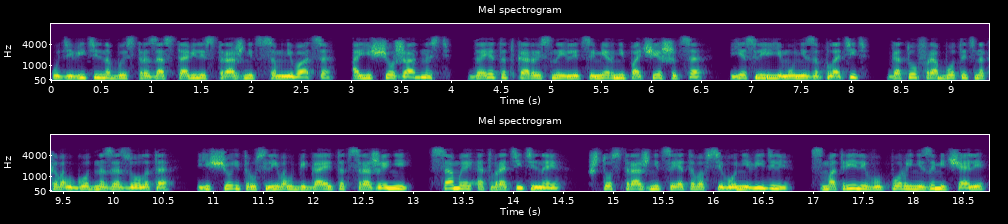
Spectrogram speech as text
удивительно быстро заставили стражниц сомневаться. А еще жадность. Да этот корыстный лицемер не почешется, если ему не заплатить. Готов работать на кого угодно за золото, еще и трусливо убегает от сражений. Самое отвратительное, что стражницы этого всего не видели, смотрели в упор и не замечали,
